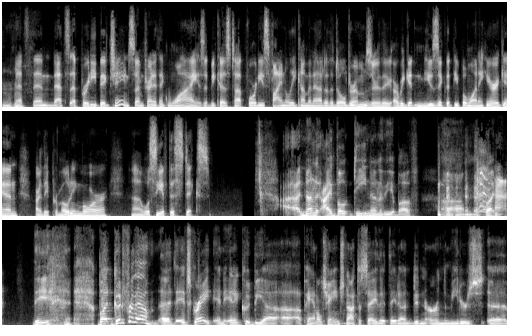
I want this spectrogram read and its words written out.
that's then that's a pretty big change. So I'm trying to think why is it because top 40 is finally coming out of the doldrums, or they are we getting music that people want to hear again? Are they promoting more? Uh, we'll see if this sticks. Uh, none. I vote D. None of the above. Um, but the but good for them. Uh, it's great, and, and it could be a, a, a panel change. Not to say that they don't didn't earn the meters, uh,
